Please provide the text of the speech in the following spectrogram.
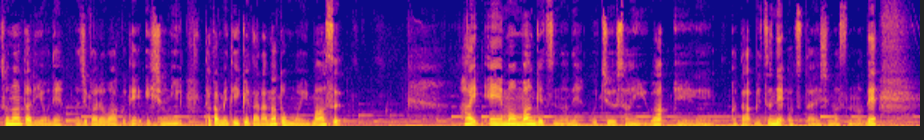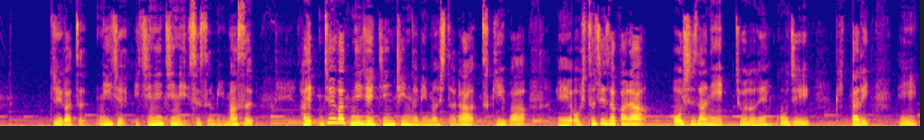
そのあたりをねマジカルワークで一緒に高めていけたらなと思います。はい、えー、もう満月のね宇宙サインは、えー、また別でお伝えしますので10月21日に進みます。はい、10月21日になりましたら月は、えー、お羊座から大志座にちょうどね5時ぴったりに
